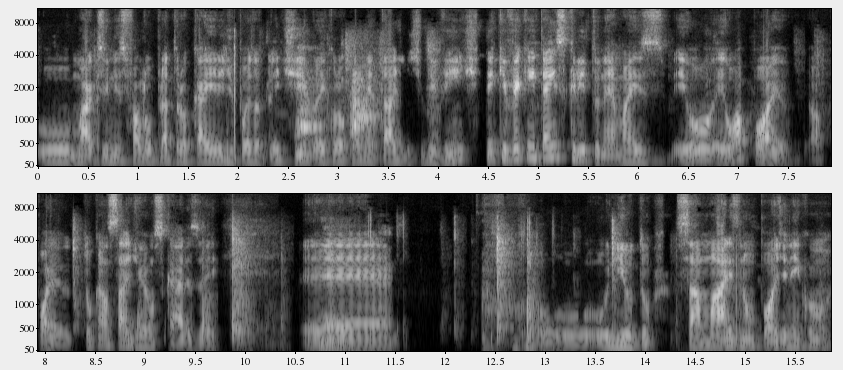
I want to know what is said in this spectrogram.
o Marcos Vinícius falou para trocar ele depois do Atletiba e colocar metade do sub-20. Tem que ver quem tá inscrito, né? Mas eu, eu apoio, eu apoio. Eu tô cansado de ver uns caras aí. É... O, o, o, Newton, Samares não pode nem com,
